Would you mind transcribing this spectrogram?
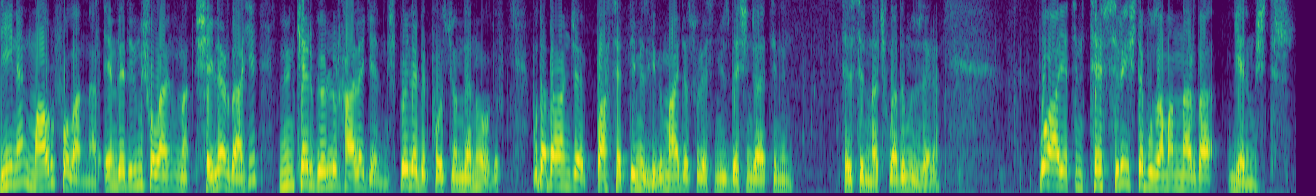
dinen maruf olanlar, emredilmiş olan şeyler dahi münker görülür hale gelmiş. Böyle bir pozisyonda ne olur? Bu da daha önce bahsettiğimiz gibi Maide suresinin 105. ayetinin tefsirinde açıkladığımız üzere bu ayetin tefsiri işte bu zamanlarda gelmiştir.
